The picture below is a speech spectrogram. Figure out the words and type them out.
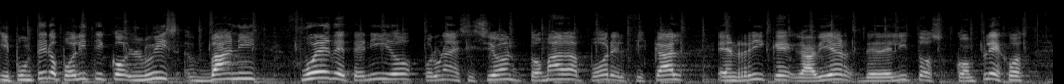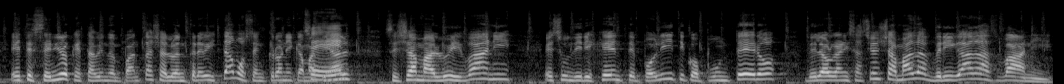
y puntero político Luis Bani fue detenido por una decisión tomada por el fiscal Enrique Gavier de delitos complejos. Este señor que estás viendo en pantalla lo entrevistamos en Crónica Matinal, se llama Luis Bani, es un dirigente político puntero de la organización llamada Brigadas Bani.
